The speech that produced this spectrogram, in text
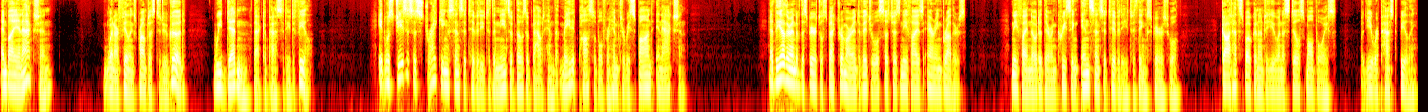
and by inaction, when our feelings prompt us to do good, we deaden that capacity to feel. It was Jesus' striking sensitivity to the needs of those about him that made it possible for him to respond in action. At the other end of the spiritual spectrum are individuals such as Nephi's erring brothers. Nephi noted their increasing insensitivity to things spiritual. God hath spoken unto you in a still small voice, but ye were past feeling,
